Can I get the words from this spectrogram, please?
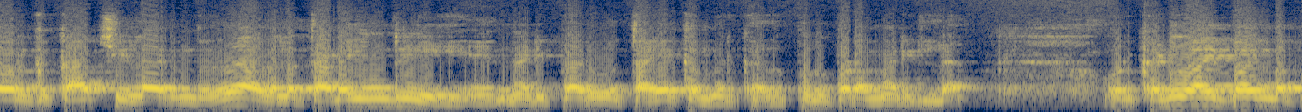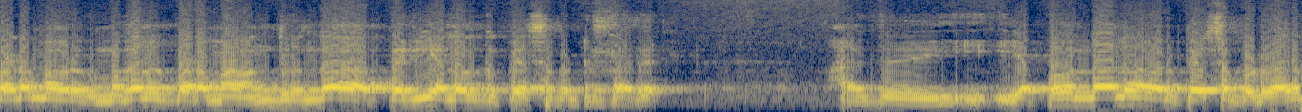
அவருக்கு காட்சியில இருந்தது. அதுல தடையின்றி நடிப்பாரு. ஒரு தயக்கம் இருக்காது புது படம் மாதிரி இல்லை. ஒரு கடுவாய்ப்பா இந்த படம் அவருக்கு முதல் படமா வந்திருந்தா பெரிய அளவுக்கு பேசப்பட்டிருப்பாரு. அது எப்ப வந்தாலும் அவர் பேசப்படுவார்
